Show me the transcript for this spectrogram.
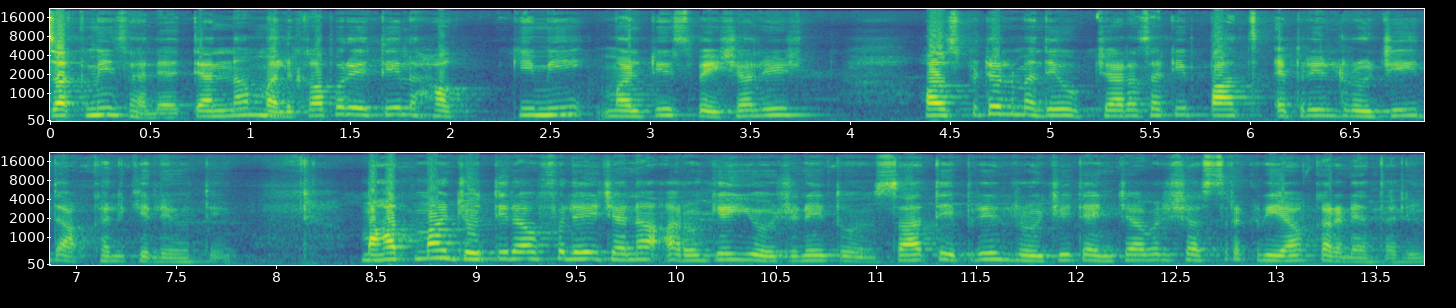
जखमी झाल्या. त्यांना मलकापूर येथील हकिमी मल्टी स्पेशालिस्ट हॉस्पिटलमध्ये उपचारासाठी पाच एप्रिल रोजी दाखल केले होते. महात्मा ज्योतिराव फुले जन आरोग्य योजनेतून सात एप्रिल रोजी त्यांच्यावर शस्त्रक्रिया करण्यात आली.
